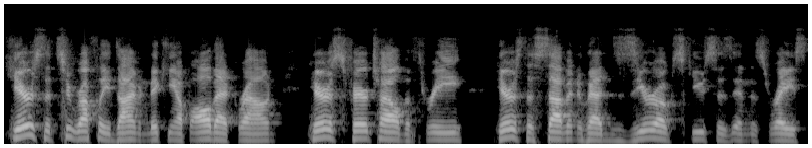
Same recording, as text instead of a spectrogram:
here's the two roughly a diamond making up all that ground. Here's Fairchild, the three. Here's the seven who had zero excuses in this race.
